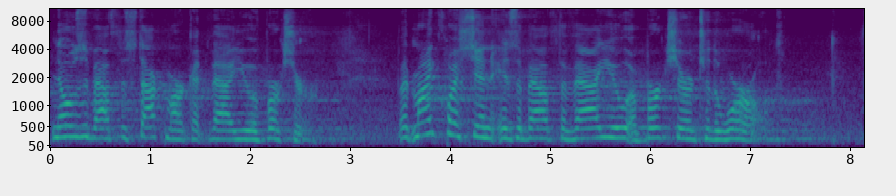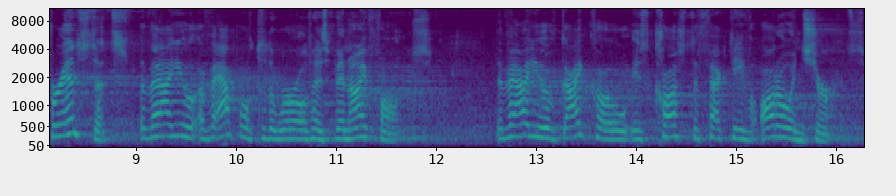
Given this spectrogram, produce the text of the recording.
knows about the stock market value of Berkshire. But my question is about the value of Berkshire to the world. For instance, the value of Apple to the world has been iPhones. The value of Geico is cost-effective auto insurance.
